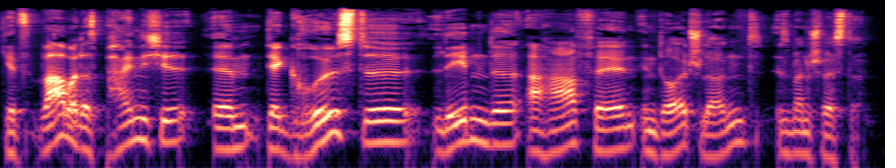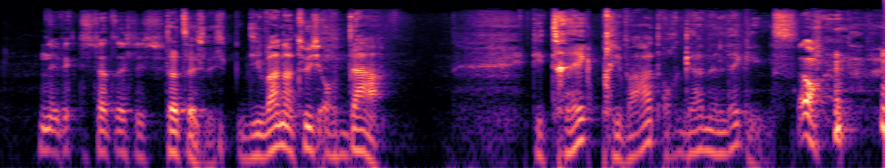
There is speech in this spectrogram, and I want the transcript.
Jetzt war aber das Peinliche, ähm, der größte lebende Aha-Fan in Deutschland ist meine Schwester. Nee, wirklich tatsächlich. Tatsächlich. Die war natürlich auch da. Die trägt privat auch gerne Leggings. Oh.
